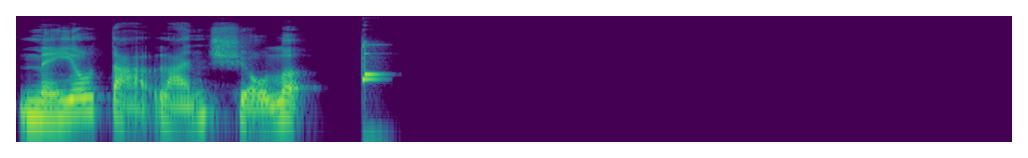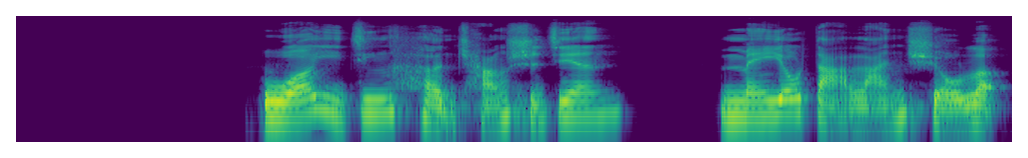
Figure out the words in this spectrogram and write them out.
没有打篮球了。我已经很长时间 没有打篮球了。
